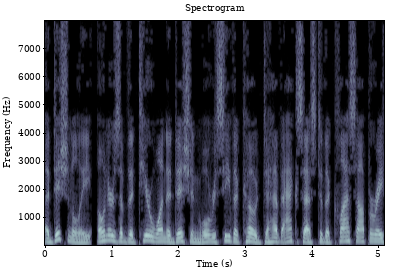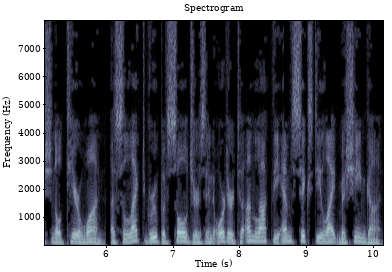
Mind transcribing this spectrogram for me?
Additionally, owners of the Tier 1 edition will receive a code to have access to the class operational Tier 1, a select group of soldiers in order to unlock the M60 light machine gun.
